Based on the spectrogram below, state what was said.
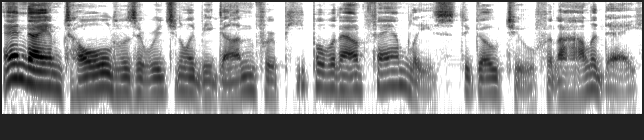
and I am told was originally begun for people without families to go to for the holiday.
